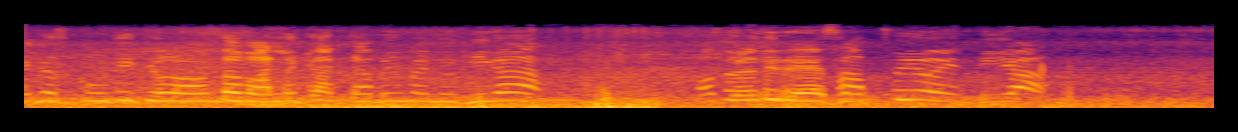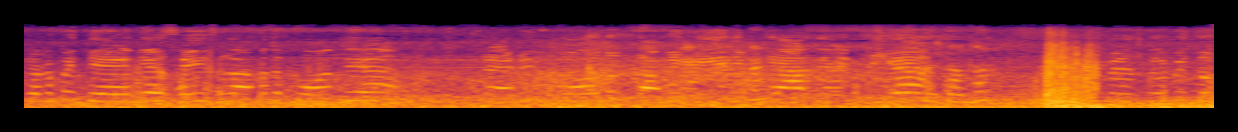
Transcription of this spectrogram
ਇੱਕ ਸਕੂਟੀ ਚਲਾਉਣ ਦਾ ਵੱਲ ਘੱਟ ਆ ਬਈ ਮੈਨੂੰ ਠੀਕ ਆ। ਉਧਰ ਦੀ ਰੇਸ ਆਪ ਹੀ ਹੋ ਜਾਂਦੀ ਆ। ਚਲੋ ਵੀ ਦੇਖਦੇ ਆ ਸਹੀ ਸਲਾਮਤ ਪਹੁੰਚਦੇ ਆ। ਟ੍ਰੈਫਿਕ ਬਹੁਤ ਵੀ ਕਈ ਨਹੀਂ ਬਾਜ਼ਾਰ ਦੇ ਵਿੱਚ ਠੀਕ ਆ ਵੀ ਤੋਂ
